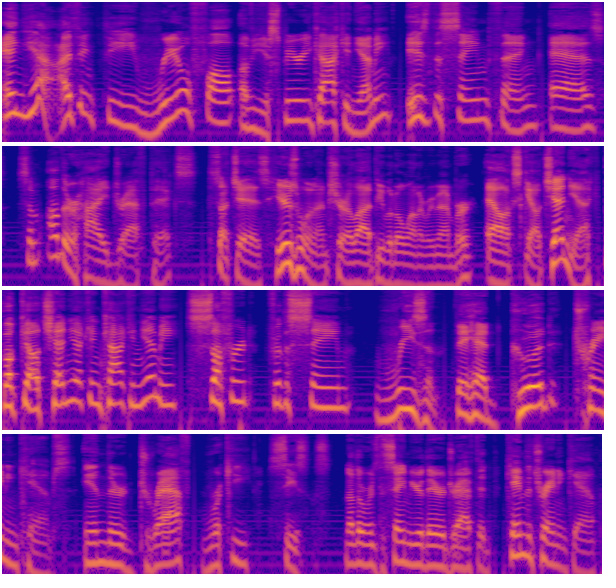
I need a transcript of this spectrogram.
And yeah, I think the real fault of Jesperi Kotkaniemi is the same thing as some other high draft picks, such as, here's one I'm sure a lot of people don't want to remember, Alex Galchenyuk. But Galchenyuk and Kotkaniemi suffered for the same reason. They had good training camps in their draft rookie seasons. In other words, the same year they were drafted, came to training camp,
